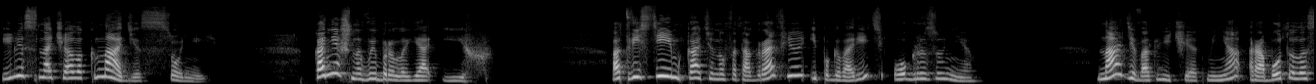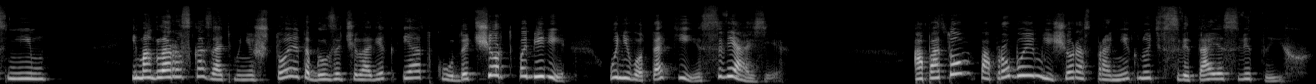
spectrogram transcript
или сначала к Наде с Соней. Конечно, выбрала я их. Отвести им Катину фотографию и поговорить о грызуне. Надя, в отличие от меня, работала с ним и могла рассказать мне, что это был за человек и откуда, черт побери, у него такие связи. А потом попробуем еще раз проникнуть в святая святых,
